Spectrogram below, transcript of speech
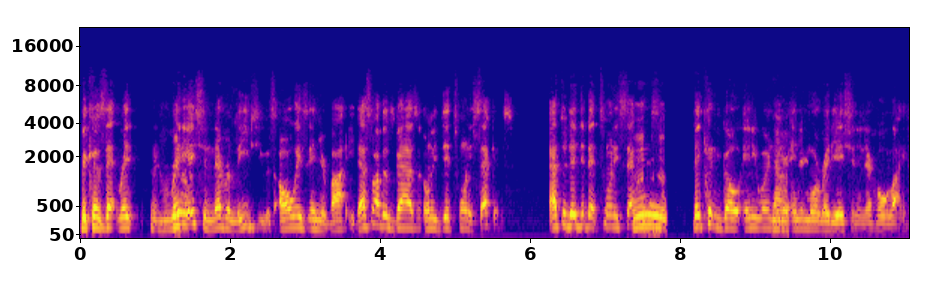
because that ra- radiation never leaves you. It's always in your body. That's why those guys only did 20 seconds. After they did that 20 seconds, Mm. they couldn't go anywhere near was- any more radiation in their whole life.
